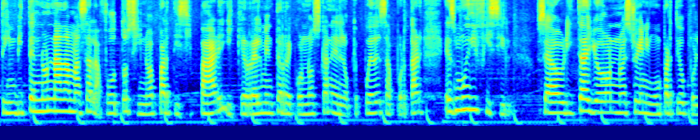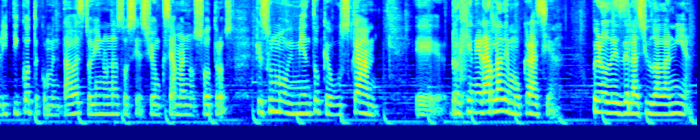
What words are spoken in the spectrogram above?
te inviten no nada más a la foto, sino a participar y que realmente reconozcan en lo que puedes aportar. Es muy difícil. O sea, ahorita yo no estoy en ningún partido político, te comentaba, estoy en una asociación que se llama Nosotros, que es un movimiento que busca eh, regenerar la democracia, pero desde la ciudadanía.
